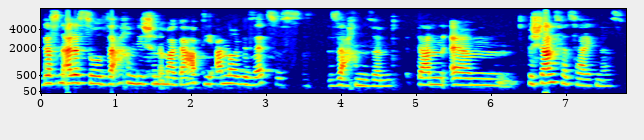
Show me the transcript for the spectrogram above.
Das sind alles so Sachen, die es schon immer gab, die andere Gesetzessachen sind. Dann ähm, Bestandsverzeichnis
